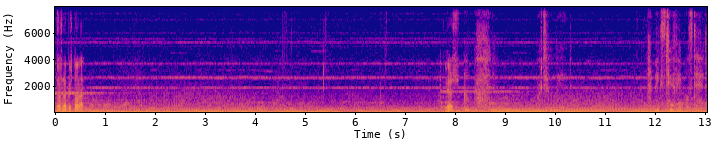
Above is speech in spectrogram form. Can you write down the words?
¿Eso es una pistola? Dios. Oh god. We're too late. That makes two Fables dead.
